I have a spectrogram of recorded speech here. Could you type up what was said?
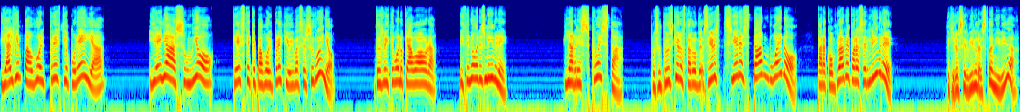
Y alguien pagó el precio por ella y ella asumió que este que pagó el precio iba a ser su dueño. Entonces le dice, bueno, ¿qué hago ahora? Dice, no, eres libre. Y la respuesta, pues entonces quiero estar donde... Si eres, si eres tan bueno, para comprarme para ser libre. Te quiero servir el resto de mi vida.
